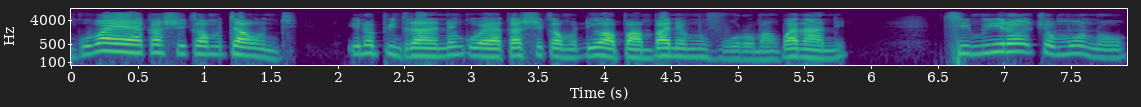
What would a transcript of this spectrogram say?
Nguva yayakasvika mutaundi inopindirana nenguva yakasvika mudiwa pamba nemuvhuro mangwanani. Chimiro chomunhu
